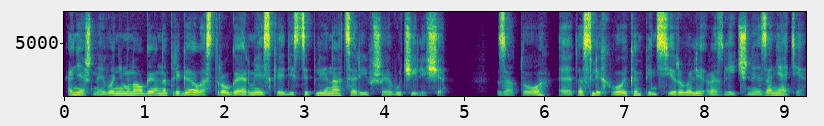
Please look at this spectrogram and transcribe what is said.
Конечно, его немного напрягала строгая армейская дисциплина, царившая в училище. Зато это с лихвой компенсировали различные занятия.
